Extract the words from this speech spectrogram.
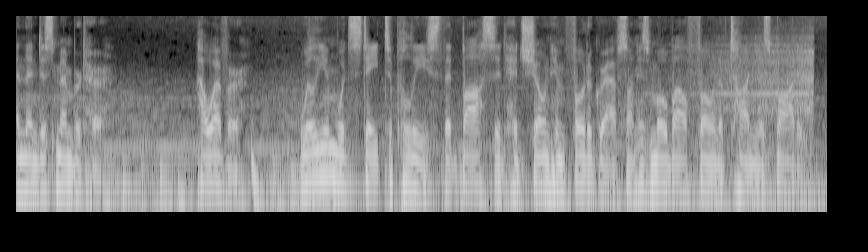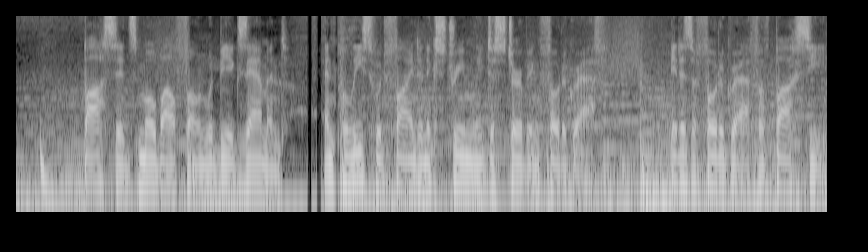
and then dismembered her. However, William would state to police that Bahsid had shown him photographs on his mobile phone of Tanya's body. Bahsid's mobile phone would be examined, and police would find an extremely disturbing photograph. It is a photograph of Bahsid,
